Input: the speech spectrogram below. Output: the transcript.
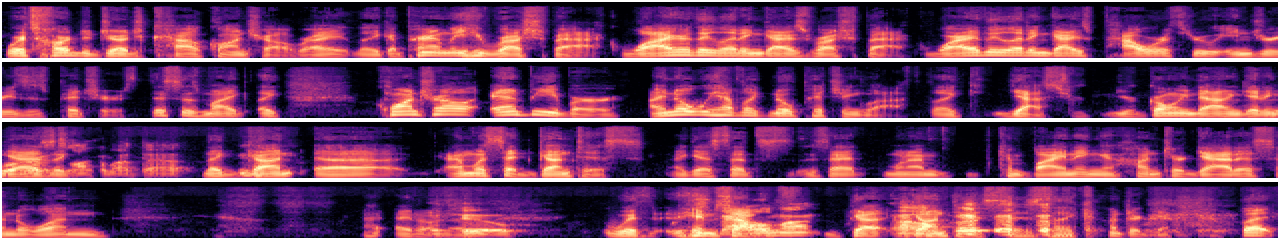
where it's hard to judge Cal Quantrill, right? Like, apparently he rushed back. Why are they letting guys rush back? Why are they letting guys power through injuries as pitchers? This is Mike, like Quantrill and Bieber. I know we have like no pitching left. Like, yes, you're, you're going down and getting We're guys like talk about that. like Gun. Uh, I almost said Guntis. I guess that's is that when I'm combining Hunter Gaddis into one. I, I don't With know who? With himself. Oh. Guntis is like Hunter. But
